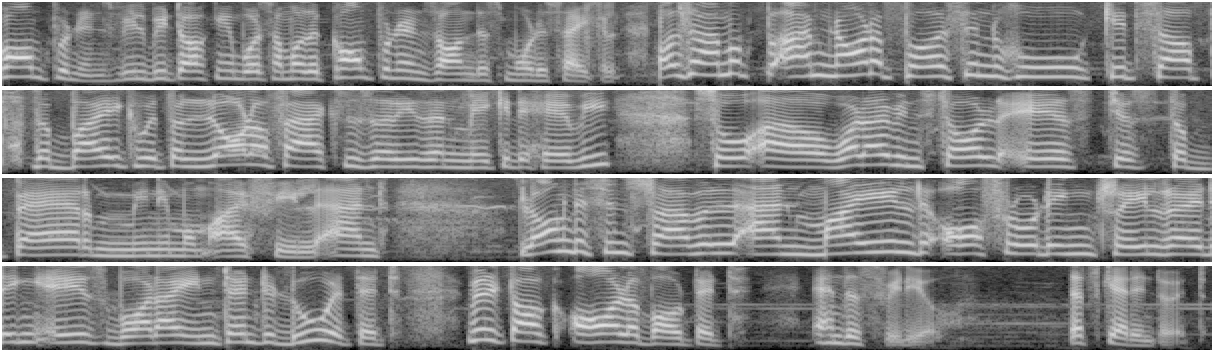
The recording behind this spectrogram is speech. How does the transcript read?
components. We'll be talking about some of the components on this motorcycle. Also i'm a i'm not a person who kits up the bike with a lot of accessories and make it heavy. So uh, what i've installed is just the bare minimum i feel. And long distance travel and mild off-roading trail riding is what i intend to do with it. We'll talk all about it in this video. Let's get into it.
